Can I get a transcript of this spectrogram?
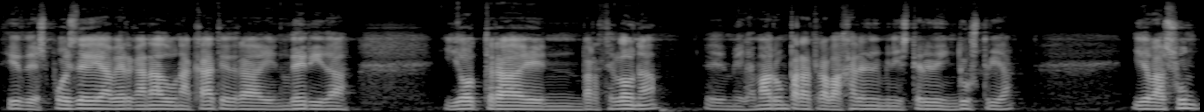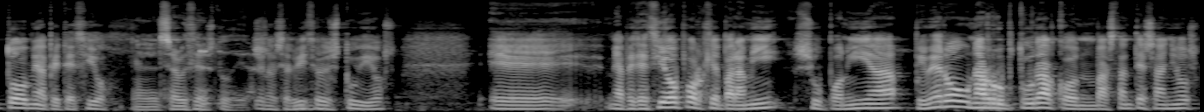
Es decir, después de haber ganado una cátedra en Lérida y otra en Barcelona, me llamaron para trabajar en el Ministerio de Industria y el asunto me apeteció. En el servicio de estudios. En el servicio de estudios. me apeteció porque para mí suponía, primero, una ruptura con bastantes años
